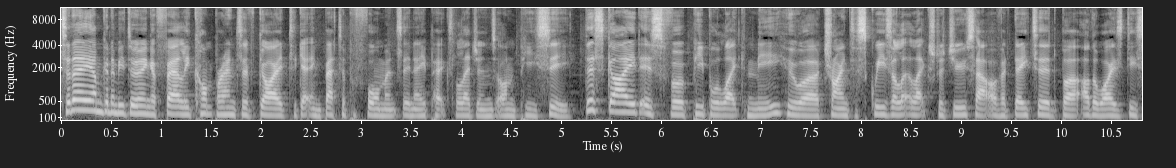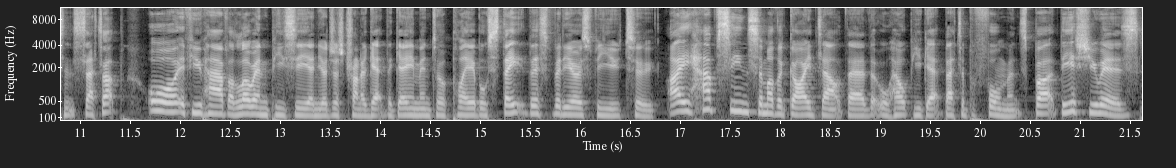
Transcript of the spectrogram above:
Today I'm going to be doing a fairly comprehensive guide to getting better performance in Apex Legends on PC. This guide is for people like me who are trying to squeeze a little extra juice out of a dated but otherwise decent setup, or if you have a low-end PC and you're just trying to get the game into a playable state, this video is for you too. I have seen some other guides out there that will help you get better performance, but the issue is,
